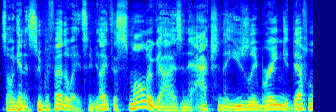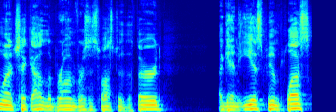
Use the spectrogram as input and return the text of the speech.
so again, it's super featherweight. So if you like the smaller guys and the action they usually bring, you definitely want to check out LeBron versus Foster the Third. Again, ESPN Plus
